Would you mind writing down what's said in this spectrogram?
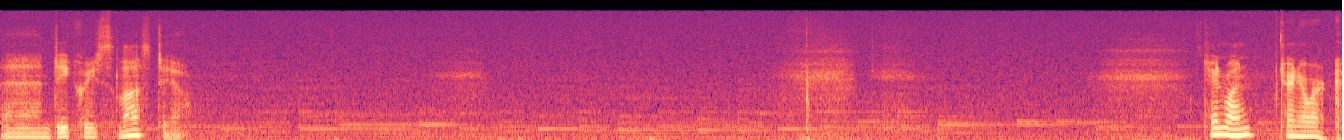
And decrease the last two. Turn one, turn your work.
